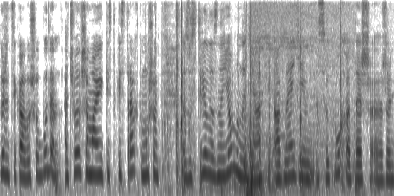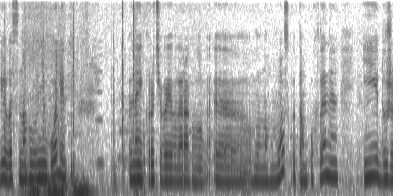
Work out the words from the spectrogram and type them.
Дуже цікаво, що буде. А чого ще маю якийсь такий страх? Тому що зустріла знайому на днях, а в неї свекруха теж е, жалілася на головні болі. В неї, коротше, виявили рак голови, е, головного мозку, там пухлини, і дуже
